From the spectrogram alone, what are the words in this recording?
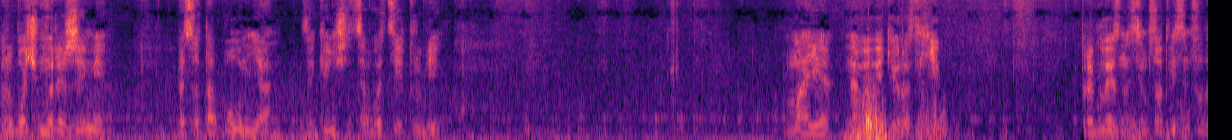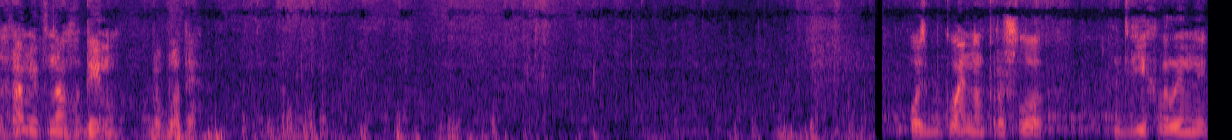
В робочому режимі висота полум'я закінчиться в оцій трубі. Має невеликий розхід приблизно 700-800 грамів на годину роботи. Ось буквально пройшло дві хвилини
